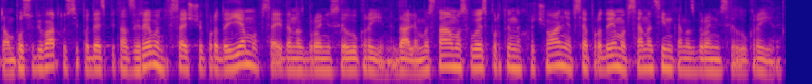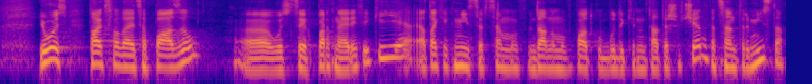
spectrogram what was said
Там по собівартості по 10-15 гривень, все, що продаємо, все йде на Збройні Сили України. Далі ми ставимо своє спортивне харчування, все продаємо, вся націнка на Збройні Сили України. І ось так складається пазл. е, Ось цих партнерів, які є. А так як місце в цьому в даному випадку буде кінотеатр Шевченка, центр міста.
